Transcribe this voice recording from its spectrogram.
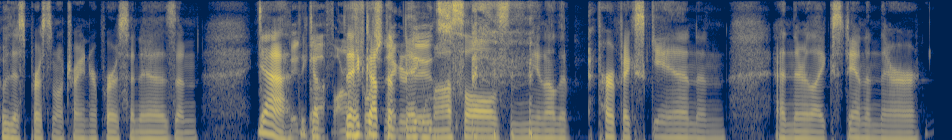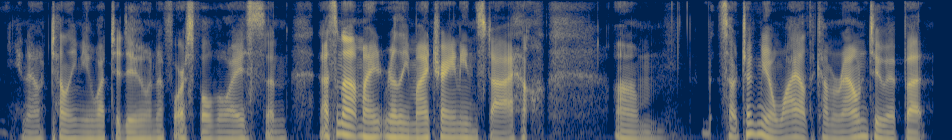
who this personal trainer person is and yeah, big they got they got the big dudes. muscles and you know the perfect skin and and they're like standing there, you know, telling you what to do in a forceful voice and that's not my really my training style. Um, so it took me a while to come around to it. But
